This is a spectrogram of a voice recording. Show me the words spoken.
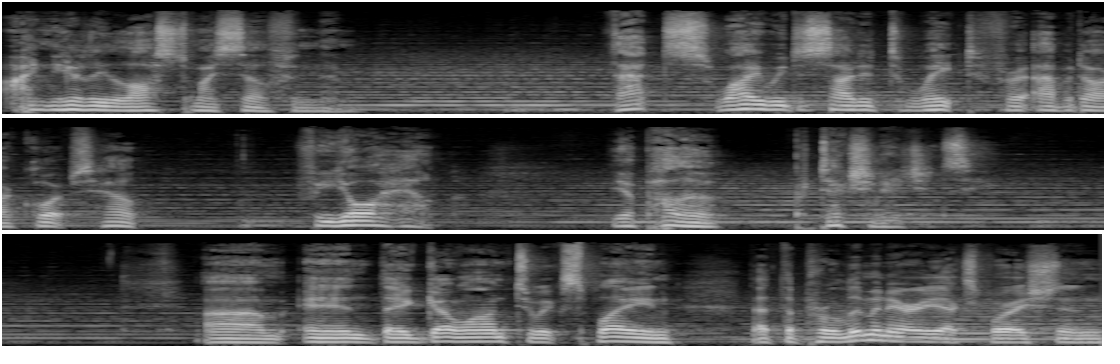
I nearly lost myself in them. That's why we decided to wait for Abadar Corp's help. For your help. The Apollo Protection Agency. Um, and they go on to explain that the preliminary exploration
